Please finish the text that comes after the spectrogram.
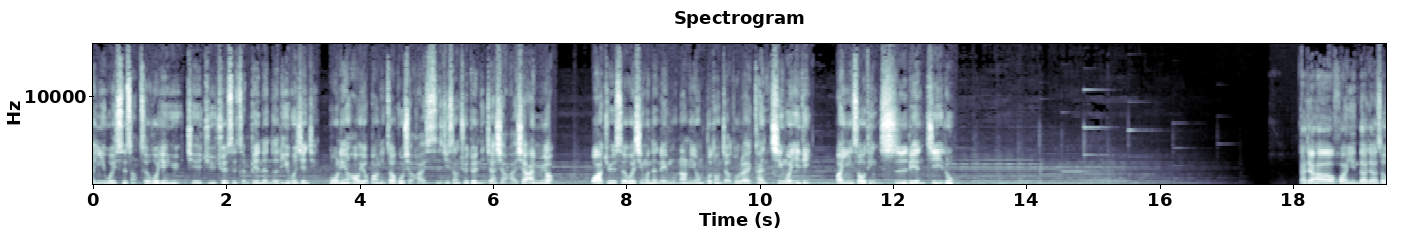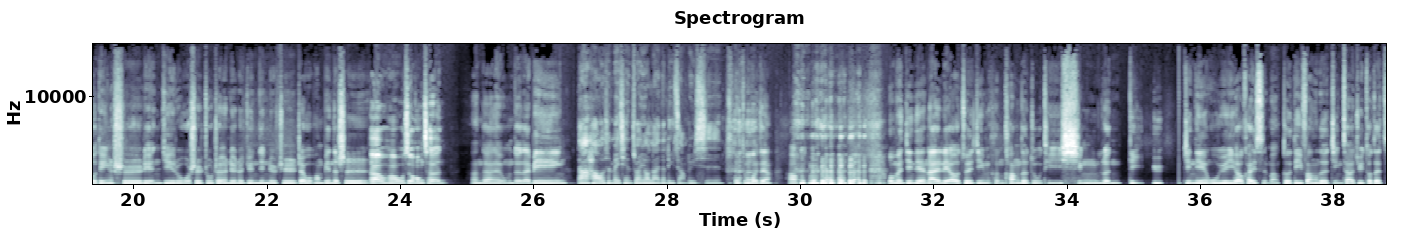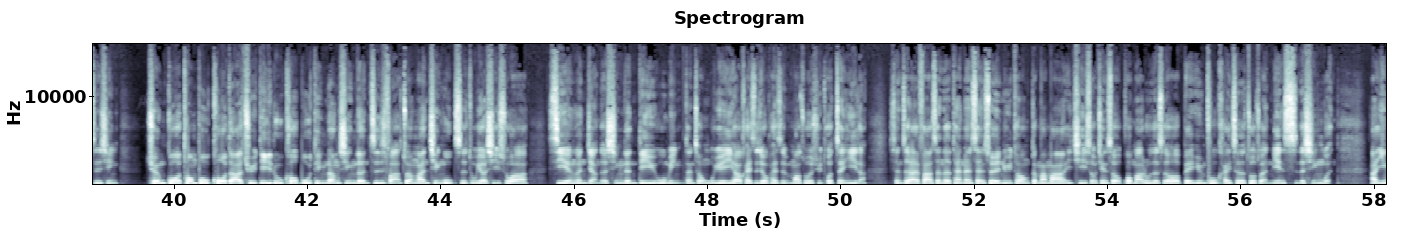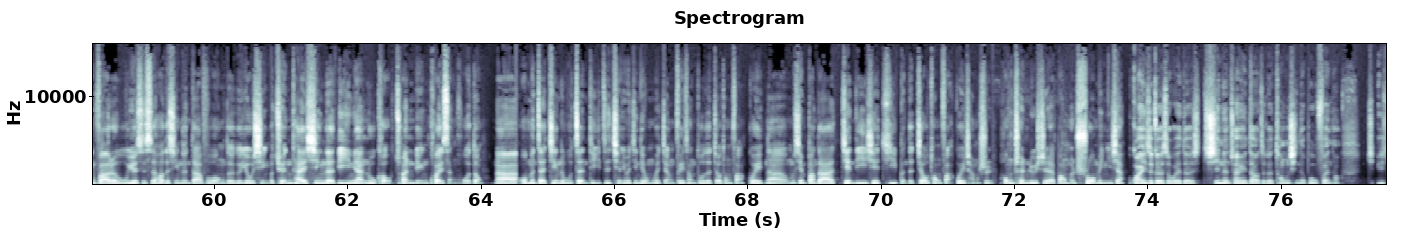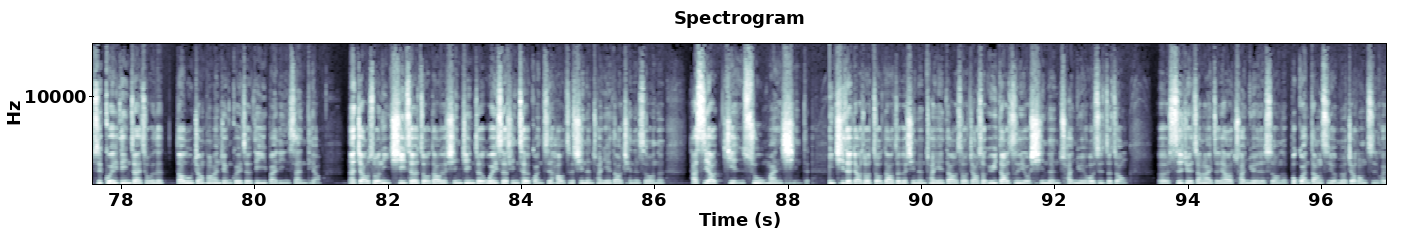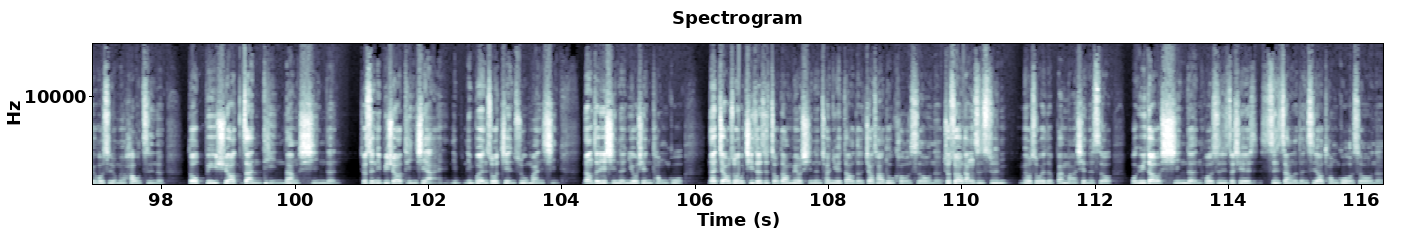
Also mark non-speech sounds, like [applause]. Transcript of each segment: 本以为市场车祸艳遇，结局却是枕边人的离婚陷阱。多年好友帮你照顾小孩，实际上却对你家小孩下安眠药。挖掘社会新闻的内幕，让你用不同角度来看新闻议题。欢迎收听《失联记录》。大家好，欢迎大家收听《失联记录》，我是主持人连瑞君林律师，在我旁边的是大家好，我是洪晨。嗯，带来我们的来宾。大家好，我是没钱赚又来的李长律师。[laughs] 怎么会这样？好，[laughs] 我们今天来聊最近很夯的主题——行人地狱。今年五月一号开始嘛，各地方的警察局都在执行全国同步扩大取缔路口不停让行人执法专案勤务，试图要洗刷。CNN 讲的行人地狱污名，但从五月一号开始就开始冒出了许多争议啦，甚至还发生了台南三岁女童跟妈妈一起手牵手过马路的时候，被孕妇开车左转碾死的新闻。它引发了五月十四号的行人大富翁的一个游行，全台行人离岸路口串联快闪活动。那我们在进入正题之前，因为今天我们会讲非常多的交通法规，那我们先帮大家建立一些基本的交通法规常识。洪晨律师来帮我们说明一下关于这个所谓的行人穿越到这个通行的部分哈，是规定在所谓的道路交通安全规则第一百零三条。那假如说你汽车走到行进这未设行车管制号志行人穿越道前的时候呢，它是要减速慢行的。你汽车假如说走到这个行人穿越道的时候，假如说遇到是有行人穿越或是这种呃视觉障碍者要穿越的时候呢，不管当时有没有交通指挥或是有没有号志呢，都必须要暂停让行人，就是你必须要停下来，你你不能说减速慢行，让这些行人优先通过。那假如说我汽车是走到没有行人穿越道的交叉路口的时候呢，就算当时是没有所谓的斑马线的时候，我遇到有行人或者是这些视障的人士要通过的时候呢，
